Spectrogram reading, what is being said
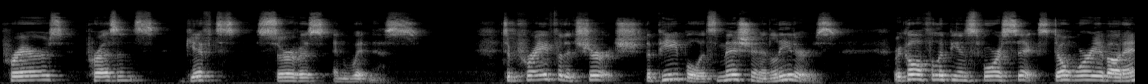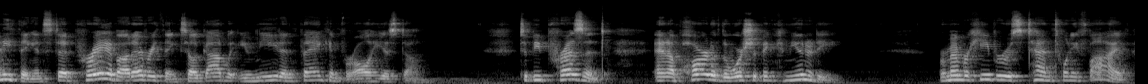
prayers, presence, gifts, service, and witness. To pray for the church, the people, its mission, and leaders Recall Philippians 4 6. Don't worry about anything. Instead, pray about everything. Tell God what you need and thank Him for all He has done. To be present and a part of the worshiping community. Remember Hebrews 10 25.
